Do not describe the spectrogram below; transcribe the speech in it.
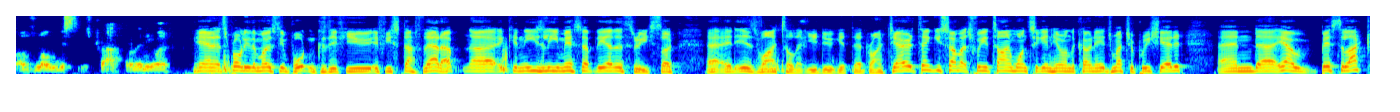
of long distance triathlon anyway. Yeah, and it's probably the most important because if you if you stuff that up, uh, it can easily mess up the other three. So uh, it is vital that you do get that right. Jarrod, thank you so much for your time once again here on the Kona Edge. Much appreciated. And uh, yeah, best of luck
